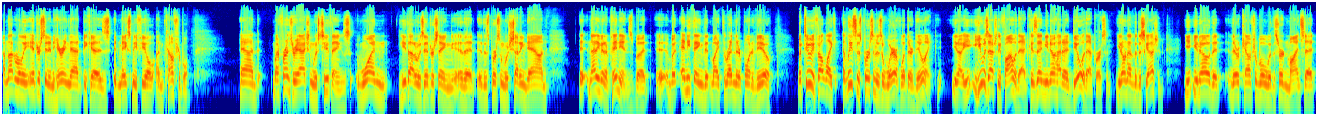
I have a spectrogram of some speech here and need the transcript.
I'm not really interested in hearing that because it makes me feel uncomfortable. And my friend's reaction was two things. One, he thought it was interesting that this person was shutting down eh, not even opinions, but eh, but anything that might threaten their point of view. But two, he felt like at least this person is aware of what they're doing. You know, he, he was actually fine with that because then you know how to deal with that person. You don't have the discussion. You, you know that they're comfortable with a certain mindset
